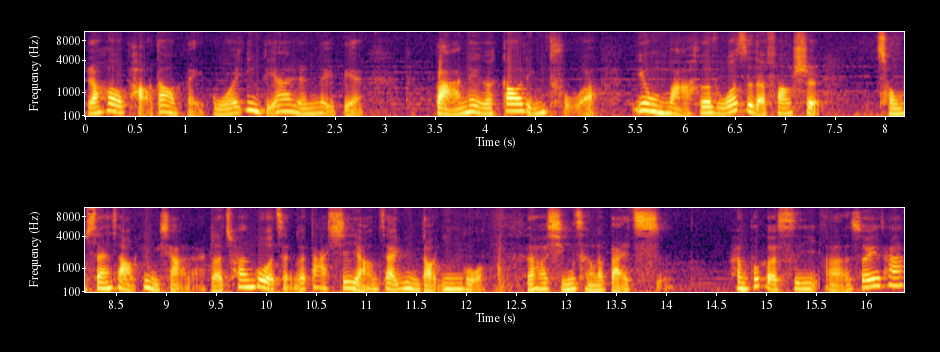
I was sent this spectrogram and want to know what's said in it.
然后跑到美国印第安人那边，把那个高岭土啊，用马和骡子的方式。从山上运下来了，穿过整个大西洋，再运到英国，然后形成了白瓷，很不可思议啊！所以它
